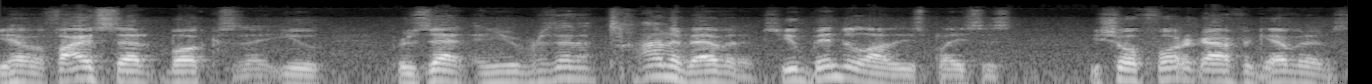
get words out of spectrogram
You have a five set books that you present, and you present a ton of evidence. You've been to a lot of these places. You show photographic evidence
